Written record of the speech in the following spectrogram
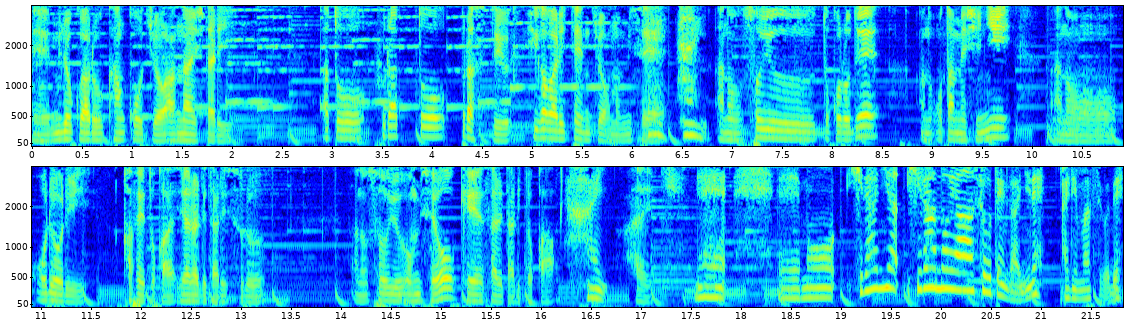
えー、魅力ある観光地を案内したりあとフラットプラスという日替わり店長の店、はい、あのそういうところであのお試しにあのお料理カフェとかやられたりするあのそういうお店を経営されたりとか、はい、はい、ねえー、もう平に平野屋商店街にねありますよね。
